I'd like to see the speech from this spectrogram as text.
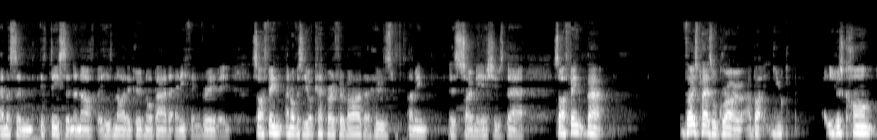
Emerson is decent enough, but he's neither good nor bad at anything, really. So I think, and obviously you've got Kepa Arrizabalaga, who's, I mean, there's so many issues there. So I think that those players will grow, uh, but you you just can't,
